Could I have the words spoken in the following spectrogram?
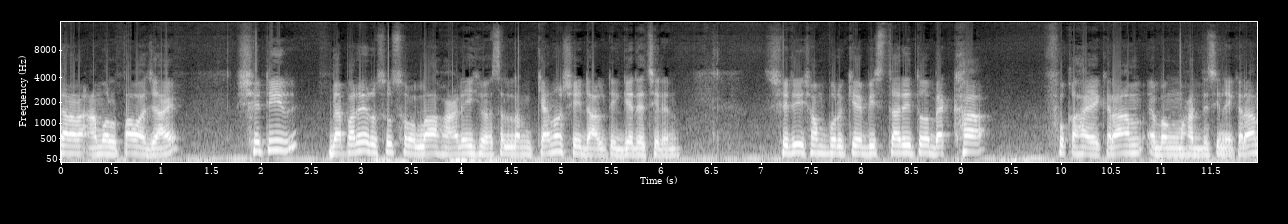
গাড়ার আমল পাওয়া যায়, সেটির ব্যাপারে রসুল সাল আলহি আসাল্লাম কেন সেই ডালটি গেড়েছিলেন? সেটি সম্পর্কে বিস্তারিত ব্যাখ্যা ফুকাহা একরাম এবং মহাদ্দিসিন একরাম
